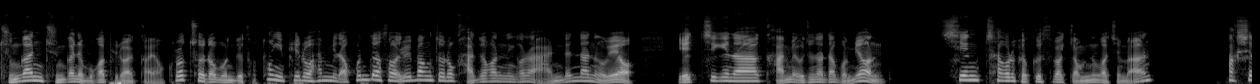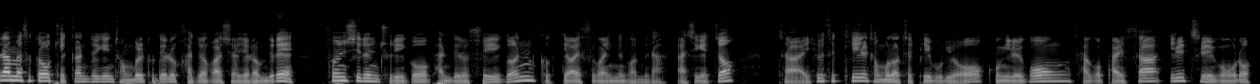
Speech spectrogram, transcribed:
중간중간에 뭐가 필요할까요? 그렇죠, 여러분들. 소통이 필요합니다. 혼자서 일방적으로 가져가는 건 안 된다는 거예요. 예측이나 감에 의존하다 보면 시행착오를 겪을 수밖에 없는 거지만 확실하면서도 객관적인 정보를 토대로 가져가셔야 여러분들의 손실은 줄이고 반대로 수익은 극대화할 수가 있는 겁니다. 아시겠죠? 자, 휴스틸 정보는 어차피 무료 010-4984-1710으로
